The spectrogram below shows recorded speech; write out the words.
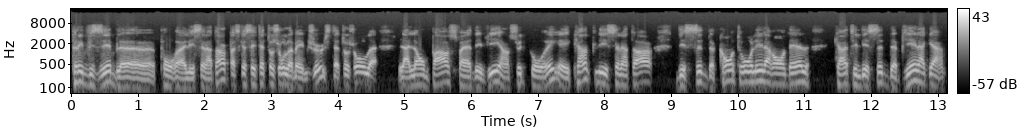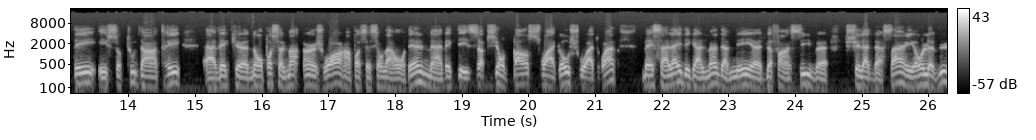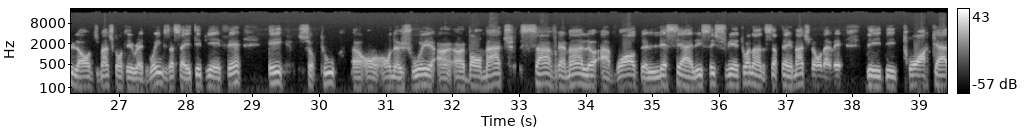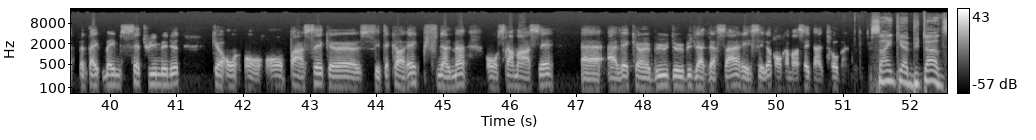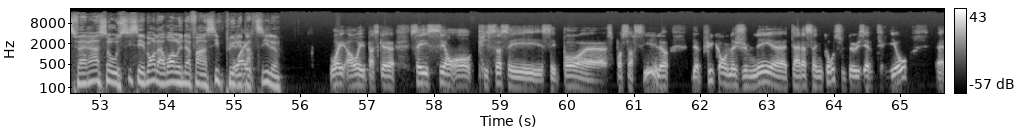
prévisible euh, pour euh, les sénateurs parce que c'était toujours le même jeu. C'était toujours la, la longue passe, faire dévier, ensuite courir. Et quand les sénateurs décident de contrôler la rondelle, quand ils décident de bien la garder et surtout d'entrer avec euh, non pas seulement un joueur en possession de la rondelle, mais avec des options de passe soit à gauche, soit à droite, mais ça l'aide également d'amener euh, de l'offensive euh, chez l'adversaire. Et on l'a vu lors du match contre les Red Wings, là, ça a été bien fait. Et surtout, euh, on, on a joué un, un bon match sans vraiment là, avoir de laisser aller. Souviens-toi, dans certains matchs, là, on avait des, des 3, 4, peut-être même 7, 8 minutes qu'on on, on pensait que c'était correct, puis finalement, on se ramassait euh, avec un but, deux buts de l'adversaire, et c'est là qu'on commençait à être dans le trouble. Cinq euh, buteurs différents, ça aussi, c'est bon d'avoir une offensive plus Ouais. répartie. Là. Oui, ah oui, parce que c'est si on, on- puis ça c'est c'est pas euh, c'est pas sorcier là. Depuis qu'on a jumelé euh, Tarasenko sur le deuxième trio,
